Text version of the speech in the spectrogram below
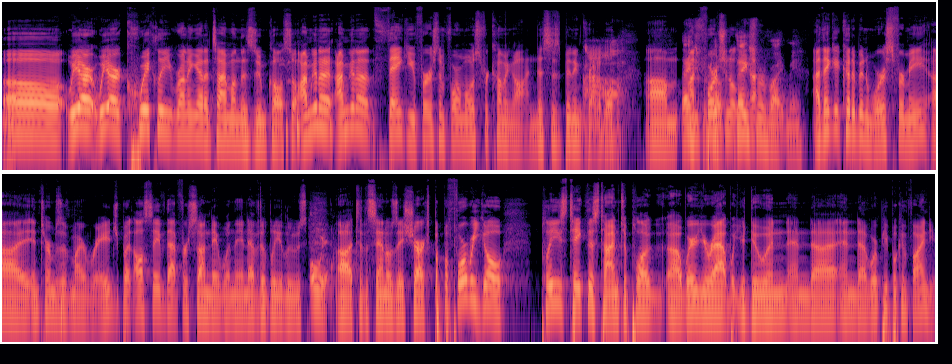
Oh, we are we are quickly running out of time on this Zoom call. So I'm gonna I'm gonna thank you first and foremost for coming on. This has been incredible. Um, Thanks unfortunately, For, thanks uh, for inviting me. I think it could have been worse for me uh, in terms of my rage, but I'll save that for Sunday when they inevitably lose Oh yeah. uh, to the San Jose Sharks. But before we go, please take this time to plug uh, where you're at, what you're doing, and uh, and uh, where people can find you.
